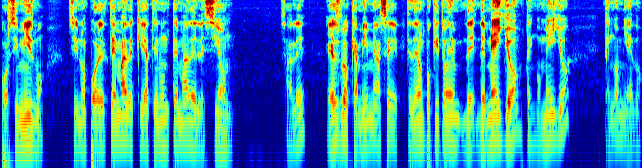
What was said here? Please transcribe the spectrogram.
por sí mismo, sino por el tema de que ya tiene un tema de lesión. ¿Sale? Es lo que a mí me hace tener un poquito de, de, mello. Tengo mello, tengo miedo.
